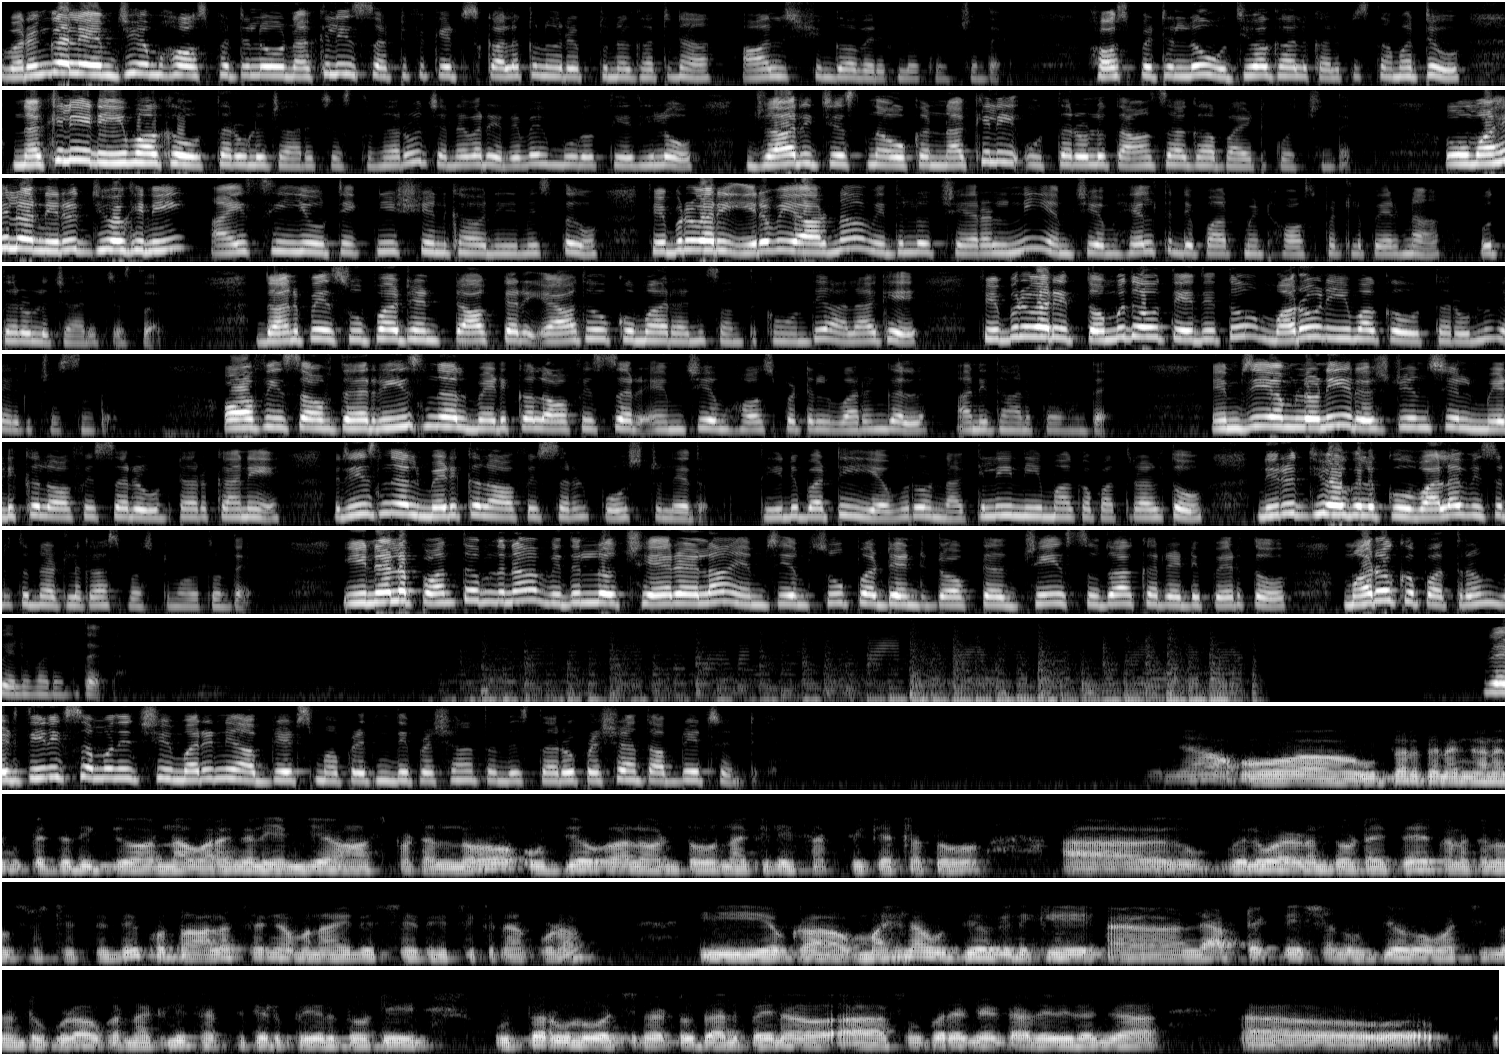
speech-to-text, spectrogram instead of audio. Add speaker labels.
Speaker 1: Warangal MGM హాస్పిటల్లో నకిలీ certificates కలకలం రేపుతున్న ఘటన ఆలస్యంగా వెలుగులోకి వచ్చింది. హాస్పిటల్లో ఉద్యోగాలు కల్పిస్తామంటూ నకిలీ నియామక ఉత్తర్వులు జారీ చేస్తున్నారు. జనవరి ఇరవై మూడో తేదీలో జారీ చేసిన ఒక నకిలీ ఉత్తర్వులు తాజాగా బయటకు వచ్చింది. ఓ మహిళ నిరుద్యోగిని ఐసీయూ టెక్నీషియన్గా నియమిస్తూ ఫిబ్రవరి ఇరవై ఆరున విధుల్లో చేరాలని ఎంజీఎం హెల్త్ డిపార్ట్మెంట్ హాస్పిటల్ పేరున ఉత్తర్వులు జారీ చేశారు. దానిపై సూపరింటెండెంట్ డాక్టర్ యాదవ్ కుమార్ అని సంతకం ఉంది. అలాగే ఫిబ్రవరి తొమ్మిదవ తేదీతో మరో నియామక ఉత్తర్వులను వెలుగు చూస్తుంది office of the regional medical officer MGM hospital Warangal అని దానిపై ఉంది. ఎంజీఎంలోని రెసిడెన్షియల్ మెడికల్ ఆఫీసర్ ఉంటారు కానీ రీజనల్ మెడికల్ ఆఫీసర్ పోస్టు లేదు. దీన్ని బట్టి ఎవరో నకిలీ నియామక పత్రాలతో నిరుద్యోగులకు వల విసురుతున్నట్లుగా స్పష్టమవుతుంది. ఈ నెల పంతొమ్మిదిన విధుల్లో చేరేలా MGM superintendent doctor J Sudhakar Reddy పేరుతో మరొక పత్రం వెలువడింది. రైట్ దీనికి సంబంధించి మరిన్ని అప్డేట్స్ మా ప్రతినిధి ప్రశాంత్ అందిస్తారు. ప్రశాంత్ అప్డేట్స్ ఏంటి?
Speaker 2: ఉత్తర తెలంగాణకు పెద్ద దిక్కు ఉన్న వరంగల్ ఎంజే హాస్పిటల్లో ఉద్యోగాలు అంటూ నకిలీ సర్టిఫికెట్లతో ఆ, వెలువడడంతో అయితే కలకలం సృష్టించింది. కొంత ఆలస్యంగా మన ఐనిస్ చేతికి చిక్కినా కూడా ఈ యొక్క మహిళా ఉద్యోగినికి ల్యాబ్ టెక్నీషియన్ ఉద్యోగం వచ్చిందంటూ కూడా ఒక నకిలీ సర్టిఫికెట్ పేరుతోటి ఉత్తర్వులు వచ్చినట్టు దానిపైన సూపరింటెండెంట్ అదేవిధంగా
